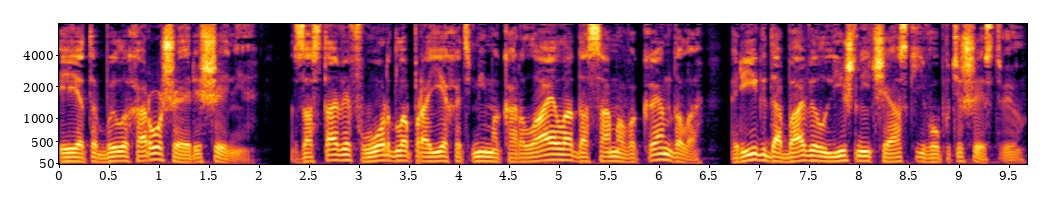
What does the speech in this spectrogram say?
И это было хорошее решение. Заставив Уордла проехать мимо Карлайла до самого Кэндалла, Рик добавил лишний час к его путешествию.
